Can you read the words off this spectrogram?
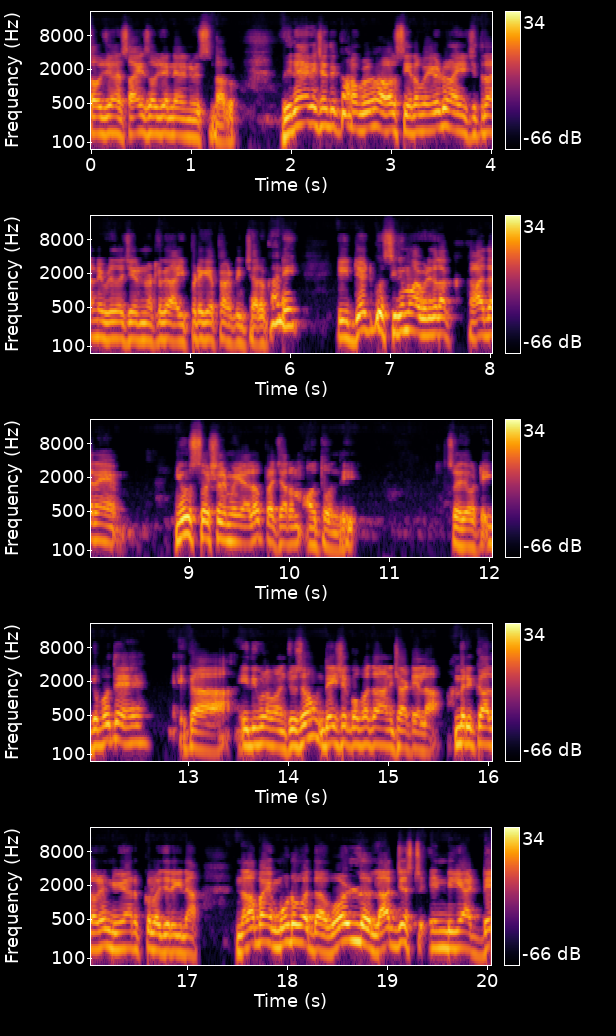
సౌజన్య సాయి సౌజన్య నిర్మిస్తున్నారు. వినాయక చవితి కానుకగా ఆగస్టు ఇరవై ఏడున ఈ చిత్రాన్ని విడుదల చేయనున్నట్లుగా ఇప్పటికే ప్రకటించారు. కానీ ఈ డేట్కు సినిమా విడుదల కాదనే న్యూస్ సోషల్ మీడియాలో ప్రచారం అవుతోంది. సో ఇది ఒకటి ఇకపోతే ఇక ఇది కూడా మనం చూసాం. దేశ గొప్పతనాన్ని చాటేలా అమెరికాలోని న్యూయార్క్లో జరిగిన నలభై మూడు వద్ద world largest India day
